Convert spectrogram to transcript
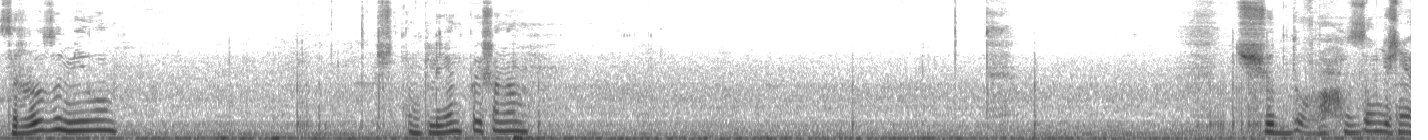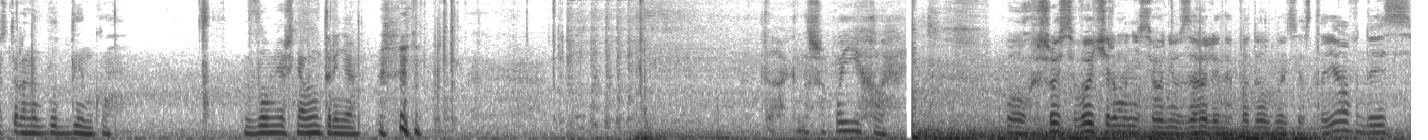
Зрозуміло. Що там клієнт пише нам? Чудово. З зовнішньої сторони будинку. Зовнішня внутрішня. Так, ну що, поїхали. Ох, щось ввечері мені сьогодні взагалі не подобається. Стояв десь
